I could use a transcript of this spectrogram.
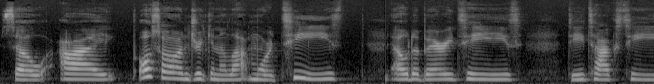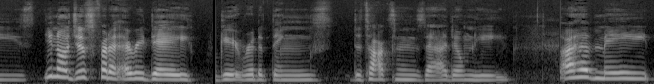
So I also am drinking a lot more teas, elderberry teas, detox teas, you know, just for the everyday get rid of things, the toxins that I don't need. I have made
